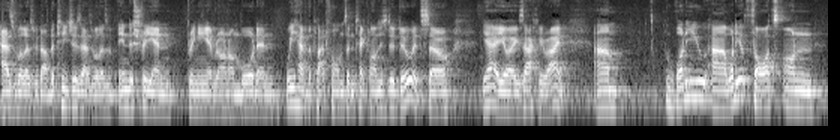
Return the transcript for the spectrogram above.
as well as with other teachers, as well as with industry, and bringing everyone on board. And we have the platforms and technology to do it. So, yeah, you're exactly right. Um, what do you? Uh, what are your thoughts on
